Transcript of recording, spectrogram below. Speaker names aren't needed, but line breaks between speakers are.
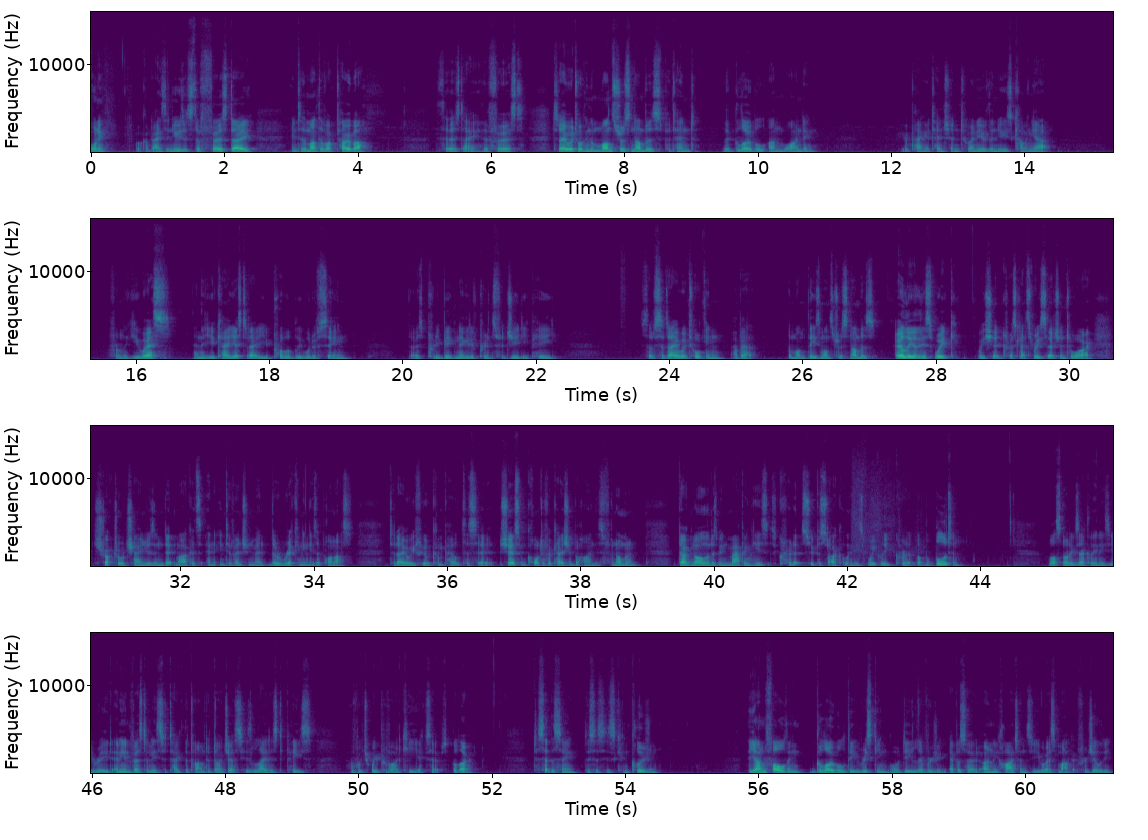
morning. Welcome to Ainslie News. It's the first day into the month of October, Thursday, the 1st. Today we're talking the monstrous numbers pretend the global unwinding. If you're paying attention to any of the news coming out from the US and the UK yesterday, you probably would have seen those pretty big negative prints for GDP. So today we're talking about the mon- these monstrous numbers. Earlier this week, we shared Crescat's research into why structural changes in debt markets and intervention meant the reckoning is upon us. Today, we feel compelled to share some quantification behind this phenomenon. Doug Noland has been mapping his credit supercycle in his weekly credit bubble bulletin. Whilst not exactly an easy read, any investor needs to take the time to digest his latest piece, of which we provide key excerpts below. To set the scene, this is his conclusion. The unfolding global de risking or deleveraging episode only heightens US market fragility.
